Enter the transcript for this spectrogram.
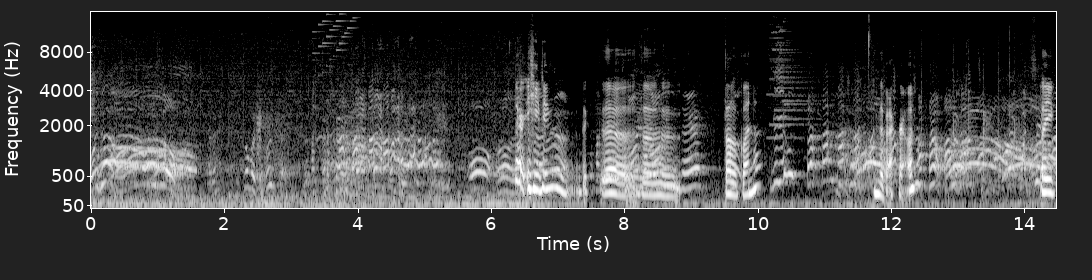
어딨어? They're eating the the the 네. the guana in the background. Like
